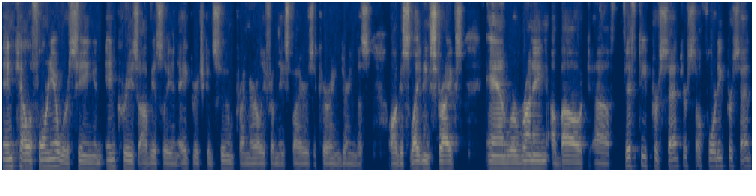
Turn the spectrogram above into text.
In California, we're seeing an increase, obviously, in acreage consumed, primarily from these fires occurring during this August lightning strikes and we're running about uh, 50% or so, 40%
